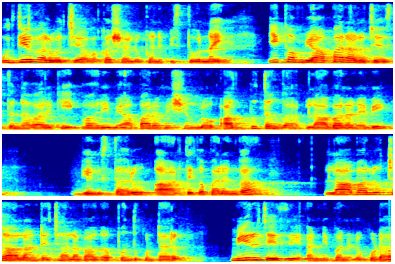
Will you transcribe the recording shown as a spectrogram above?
ఉద్యోగాలు వచ్చే అవకాశాలు కనిపిస్తూ ఉన్నాయి. ఇక వ్యాపారాలు చేస్తున్న వారికి వారి వ్యాపార విషయంలో అద్భుతంగా లాభాలనేవి గెలుస్తారు. ఆర్థిక పరంగా లాభాలు చాలా అంటే చాలా బాగా పొందుకుంటారు. మీరు చేసే అన్ని పనులు కూడా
